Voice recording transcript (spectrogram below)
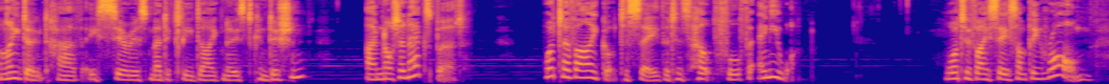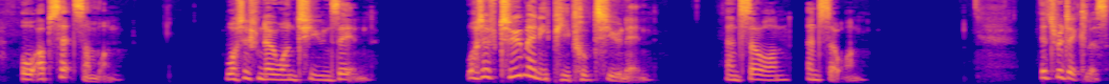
I don't have a serious medically diagnosed condition. I'm not an expert. What have I got to say that is helpful for anyone? What if I say something wrong or upset someone? What if no one tunes in? What if too many people tune in? And so on and so on. It's ridiculous.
